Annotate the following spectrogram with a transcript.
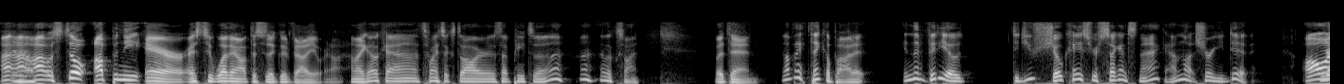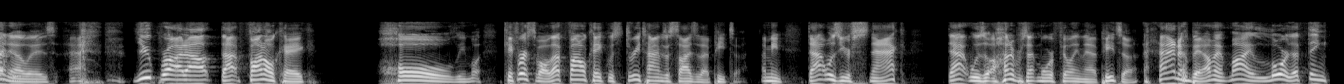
I, I, I, was still up in the air as to whether or not this is a good value or not. I'm like, okay, uh, twenty six dollars that pizza, uh, uh, it looks fine. But then, now that I think about it, in the video, did you showcase your second snack? I'm not sure you did. All no. I know is you brought out that funnel cake. Holy mo- okay! First of all, that funnel cake was three times the size of that pizza. I mean, that was your snack. That was 100% more filling than that pizza. Had have been. I mean, my lord, that thing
